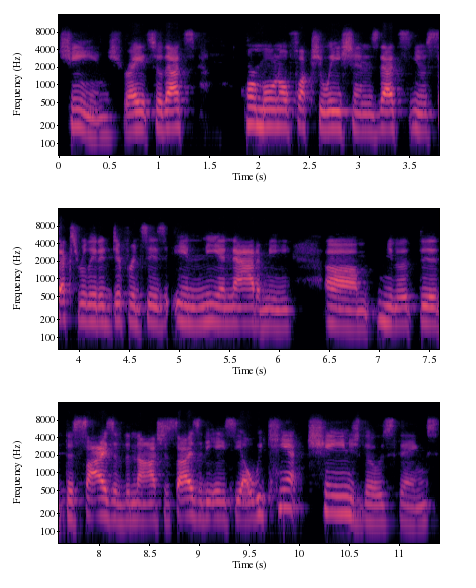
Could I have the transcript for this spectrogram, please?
change, right? So that's hormonal fluctuations, that's you know sex-related differences in knee anatomy, um, you know the the size of the notch, the size of the ACL. We can't change those things.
